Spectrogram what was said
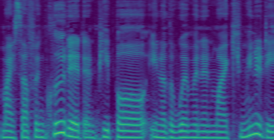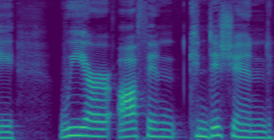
myself included and people, you know, the women in my community, we are often conditioned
